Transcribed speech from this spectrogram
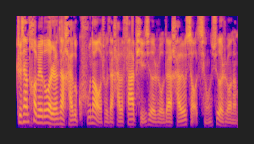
之前特别多的人在孩子哭闹的时候，在孩子发脾气的时候，在孩子有小情绪的时候呢，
